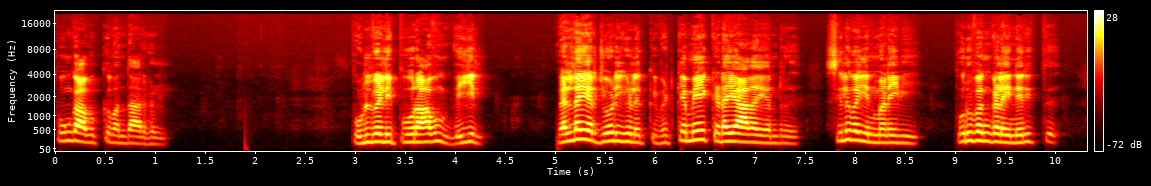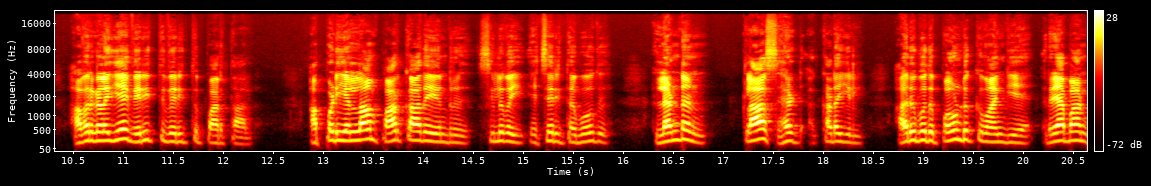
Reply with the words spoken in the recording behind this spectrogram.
பூங்காவுக்கு வந்தார்கள். புல்வெளி பூராவும் வெயில். வெள்ளையர் ஜோடிகளுக்கு வெட்கமே கிடையாத என்று சிலுவையின் மனைவி புருவங்களை நெறித்து அவர்களையே வெறித்து வெறித்து பார்த்தாள். அப்படியெல்லாம் பார்க்காதே என்று சிலுவை எச்சரித்த போது லண்டன் கிளாஸ் ஹெட் கடையில் அறுபது பவுண்டுக்கு வாங்கிய ரேபான்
